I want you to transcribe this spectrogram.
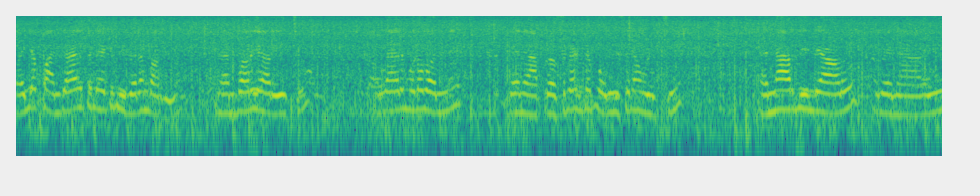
വലിയ പഞ്ചായത്തിലേക്ക് വിവരം പറഞ്ഞു. മെമ്പറെ അറിയിച്ചു. എല്ലാവരും കൂടെ വന്ന് പിന്നെ പ്രസിഡന്റ് പോലീസിനെ വിളിച്ച് എൻ ആർ ജിന്റെ ആളും പിന്നെ ഈ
